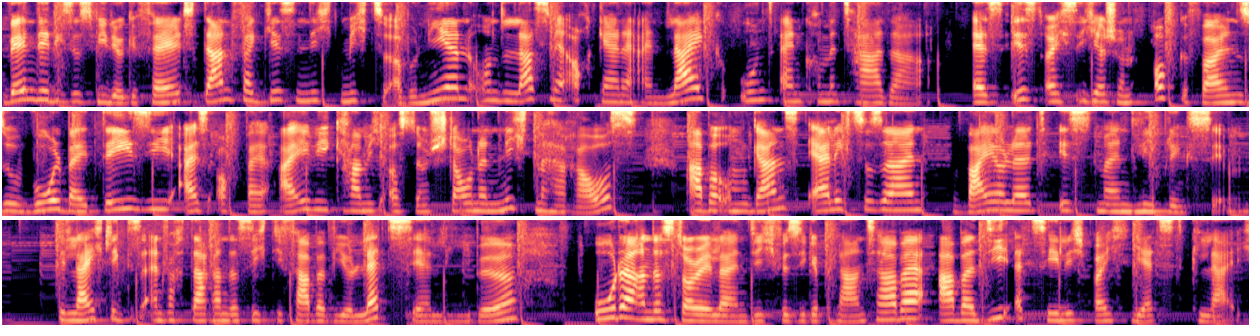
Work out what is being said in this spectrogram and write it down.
Wenn dir dieses Video gefällt, dann vergiss nicht, mich zu abonnieren und lass mir auch gerne ein Like und einen Kommentar da. Es ist euch sicher schon aufgefallen, sowohl bei Daisy als auch bei Ivy kam ich aus dem Staunen nicht mehr heraus, aber um ganz ehrlich zu sein, Violet ist mein Lieblingssim. Vielleicht liegt es einfach daran, dass ich die Farbe Violett sehr liebe oder an der Storyline, die ich für sie geplant habe, aber die erzähle ich euch jetzt gleich.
